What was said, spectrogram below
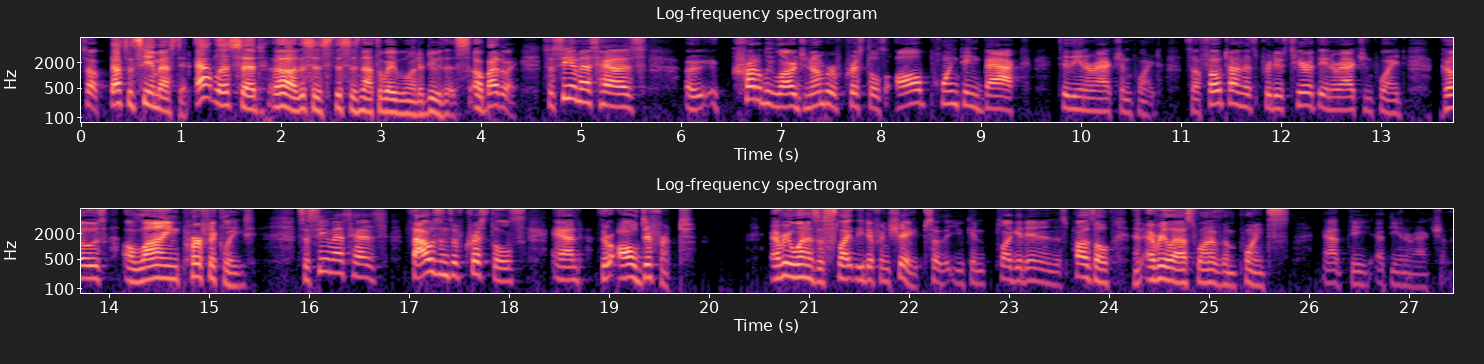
So that's what CMS did. Atlas said, oh, this is, this is not the way we want to do this. Oh, by the way, so CMS has an incredibly large number of crystals all pointing back to the interaction point. So a photon that's produced here at the interaction point goes aligned perfectly. So CMS has thousands of crystals and they're all different. Every one is a slightly different shape so that you can plug it in in this puzzle and every last one of them points at the, at the interaction.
